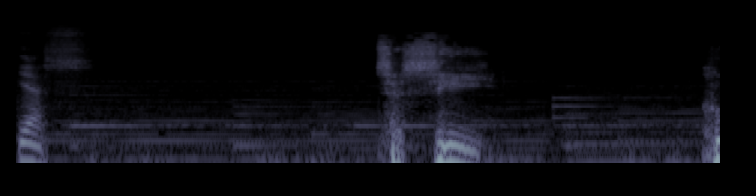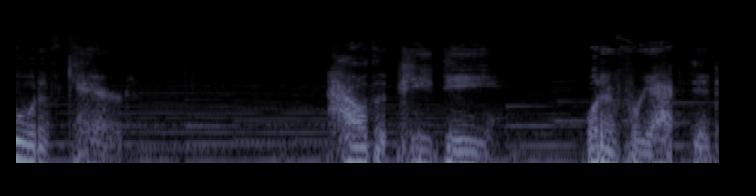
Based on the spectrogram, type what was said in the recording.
Yes. to see who would have cared, how the PD would have reacted,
